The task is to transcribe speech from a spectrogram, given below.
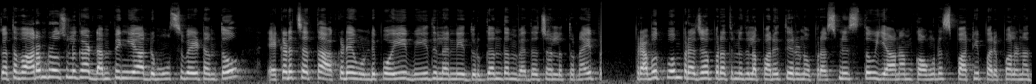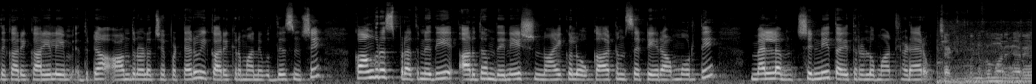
గత వారం రోజులుగా డంపింగ్ యార్డు మూసివేయడంతో ఎక్కడ చెత్త అక్కడే ఉండిపోయి వీధులన్నీ దుర్గంధం వెదజల్లుతున్నాయి. ప్రభుత్వం ప్రజాప్రతినిధుల పనితీరును ప్రశ్నిస్తూ యానాం కాంగ్రెస్ పార్టీ పరిపాలనాధికారి కార్యాలయం ఎదుట ఆందోళన చేపట్టారు. ఈ కార్యక్రమాన్ని ఉద్దేశించి కాంగ్రెస్ ప్రతినిధి అర్ధం దినేష్ నాయకులు కాటంశెట్టి రామ్మూర్తి మెల్లం చిన్ని తదితరులు మాట్లాడారు. గారు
